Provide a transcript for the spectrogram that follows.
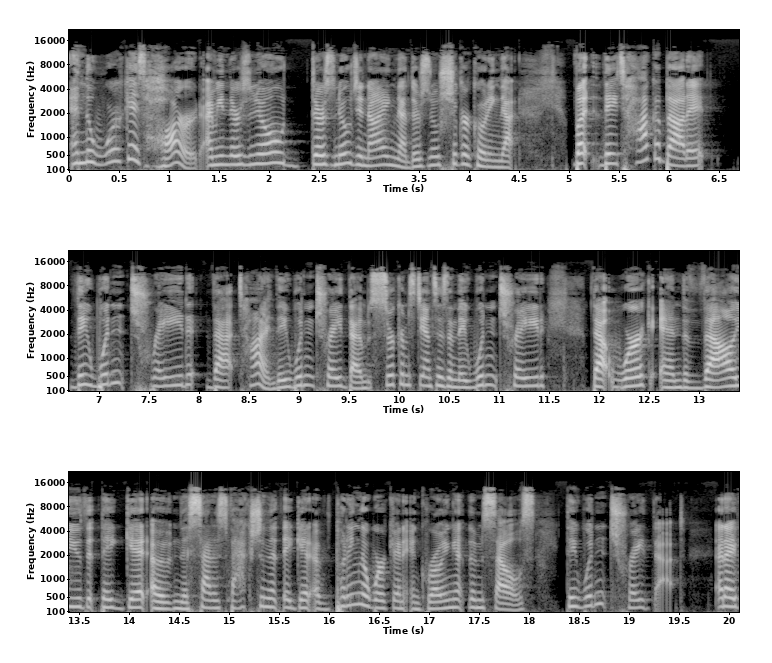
And the work is hard. I mean, there's no there's no denying that. There's no sugarcoating that. But they talk about it they wouldn't trade that time. They wouldn't trade them circumstances and they wouldn't trade that work and the value that they get and the satisfaction that they get of putting the work in and growing it themselves. They wouldn't trade that. And I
